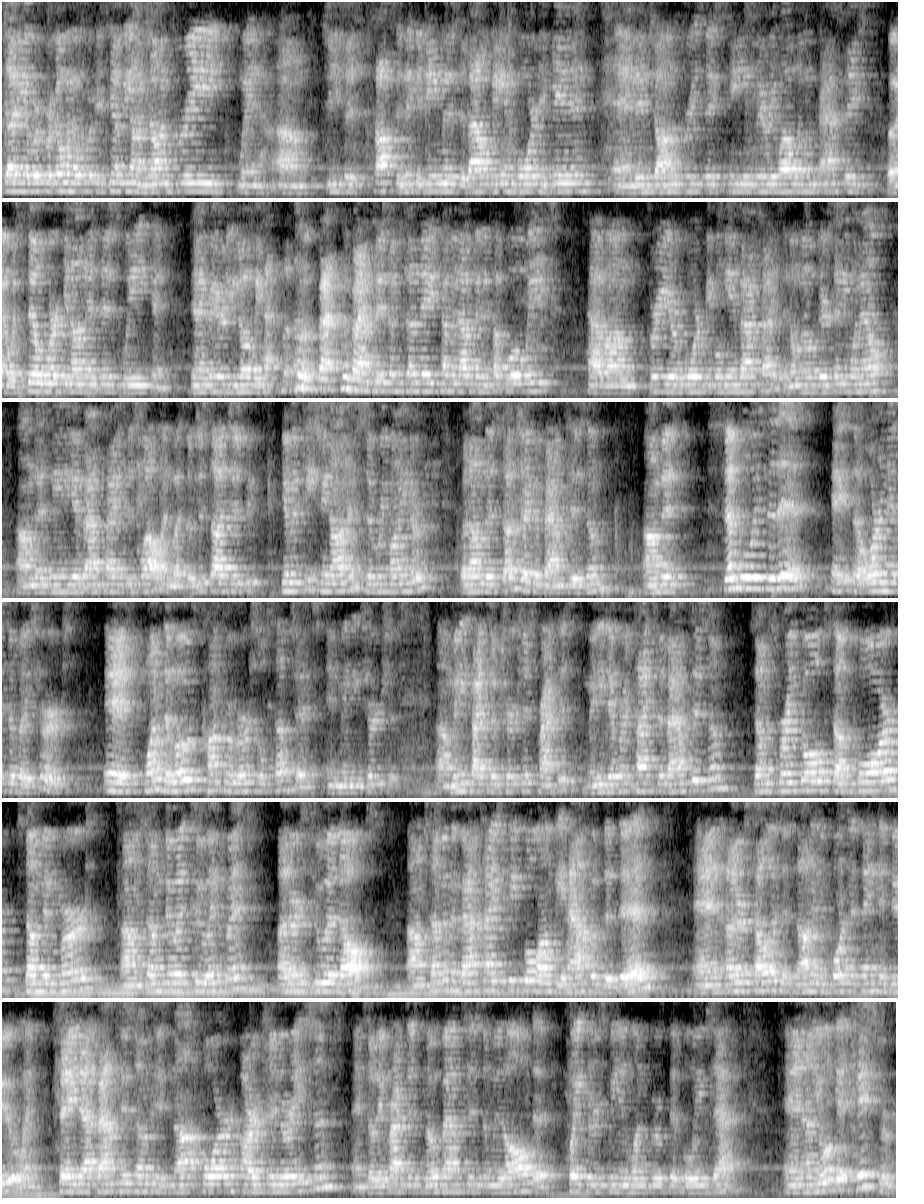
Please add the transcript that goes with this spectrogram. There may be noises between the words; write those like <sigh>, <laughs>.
studying, we're, we're going over, it's going to be on John 3 when um, Jesus talks to Nicodemus about being born again. And then John 3.16, very well-known passage. But I was still working on it this week. And then I figured, you know, we have <coughs> baptism Sunday coming up in a couple of weeks. Have um, three or four people being baptized. I don't know if there's anyone else um, that's needing to get baptized as well. And but so just thought just give a teaching on it, just a reminder. But on the subject of baptism, um, as simple as it is, okay, it's the ordinance of a church, is one of the most controversial subjects in many churches. Uh, many types of churches practice many different types of baptism. Some sprinkle, some pour, some immerse. Um, some do it to infants, others to adults. Um, some even baptize people on behalf of the dead. And others tell us it's not an important thing to do and say that baptism is not for our generation. And so they practice no baptism at all. The Quakers being one group that believes that. And uh, you look at history.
